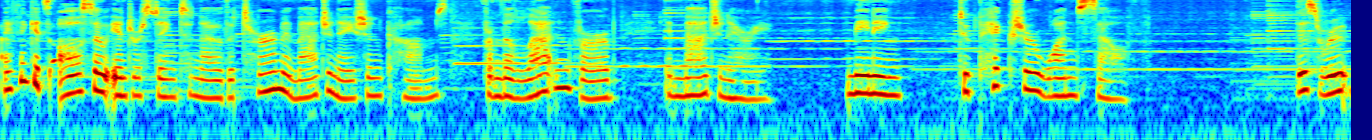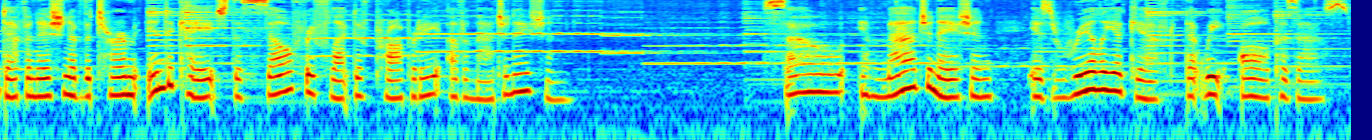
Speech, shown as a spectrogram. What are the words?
I think it's also interesting to know the term imagination comes from the Latin verb imaginari, meaning to picture oneself. This root definition of the term indicates the self reflective property of imagination. So, imagination is really a gift that we all possess.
